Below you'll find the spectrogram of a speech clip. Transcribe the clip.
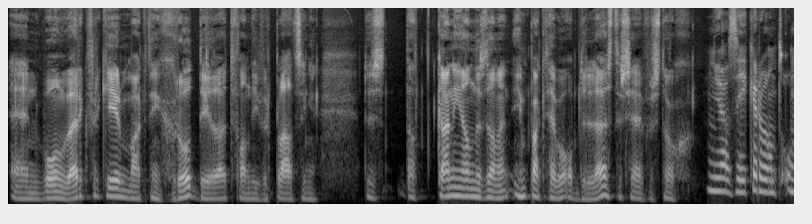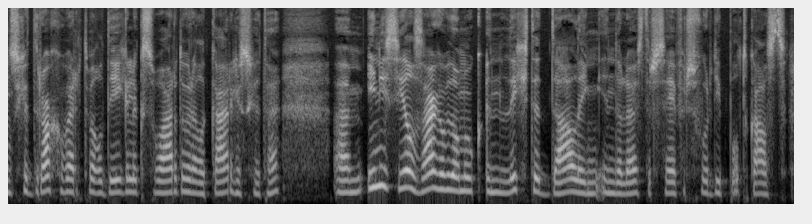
En woon-werkverkeer maakt een groot deel uit van die verplaatsingen. Dus dat kan niet anders dan een impact hebben op de luistercijfers, toch? Ja, zeker, want ons gedrag werd wel degelijk zwaar door elkaar geschud. Hè? Um, initieel zagen we dan ook een lichte daling in de luistercijfers voor die podcast.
